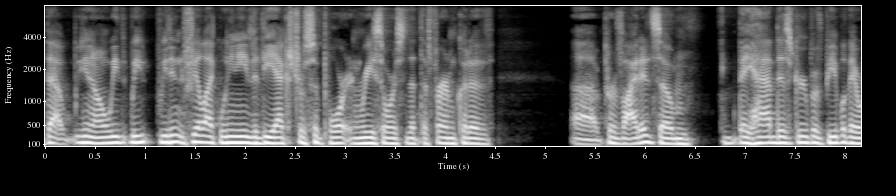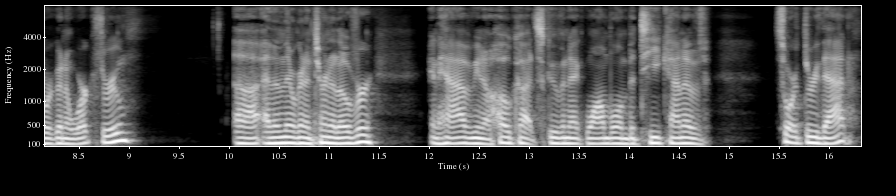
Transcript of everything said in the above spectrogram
That you know we we we didn't feel like we needed the extra support and resources that the firm could have uh, provided. So they had this group of people they were going to work through, uh, and then they were going to turn it over and have you know Hocutt, Schovanec, Womble, and Batik kind of sort through that.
